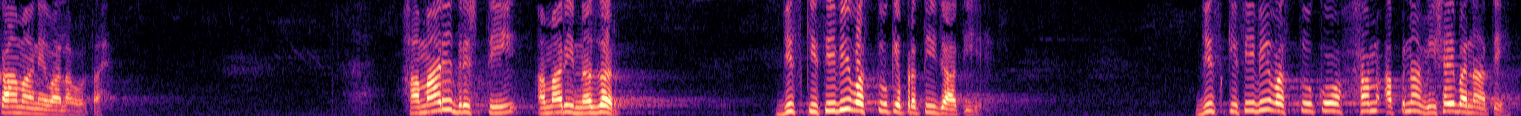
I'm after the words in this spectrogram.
काम आने वाला होता है। हमारी दृष्टि, हमारी नज़र जिस किसी भी वस्तु के प्रति जाती है, जिस किसी भी वस्तु को हम अपना विषय बनाते हैं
